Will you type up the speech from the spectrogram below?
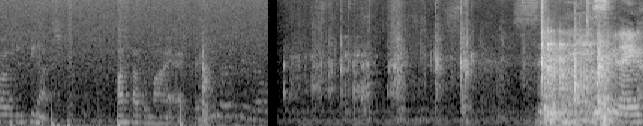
roasted peanuts on top of my ice cream. Sickening.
